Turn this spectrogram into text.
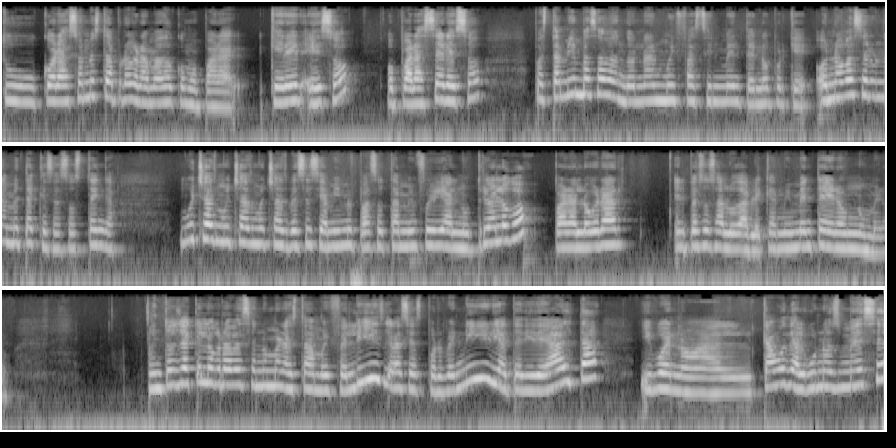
tu corazón no está programado como para querer eso o para hacer eso, pues también vas a abandonar muy fácilmente, ¿no? Porque o no va a ser una meta que se sostenga. Muchas, muchas, muchas veces, y a mí me pasó, también fui al nutriólogo para lograr el peso saludable, que en mi mente era un número. Entonces ya que lograba ese número estaba muy feliz, gracias por venir, ya te di de alta y bueno, al cabo de algunos meses,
